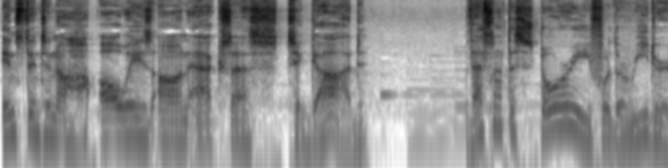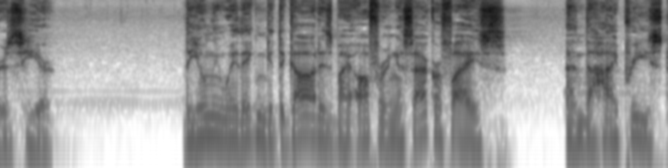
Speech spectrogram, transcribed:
instant and always on access to God. That's not the story for the readers here. The only way they can get to God is by offering a sacrifice and the high priest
